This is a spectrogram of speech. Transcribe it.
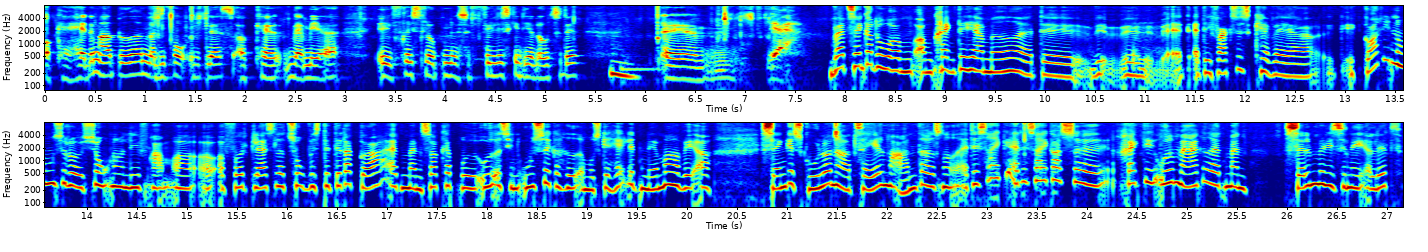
og kan have det meget bedre, når de får et glas, og kan være mere øh, frisluppende. Selvfølgelig skal de have lov til det. Mm. Øhm, ja, Hvad tænker du om, omkring det her med, at, øh, øh, at, at det faktisk kan være godt i nogle situationer lige frem at, at, at få et glas eller to, hvis det er det, der gør, at man så kan bryde ud af sin usikkerhed og måske have lidt nemmere ved at sænke skuldrene og tale med andre og sådan noget. Er det så ikke, er det så ikke også øh, rigtig udmærket, at man selvmedicinerer lidt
